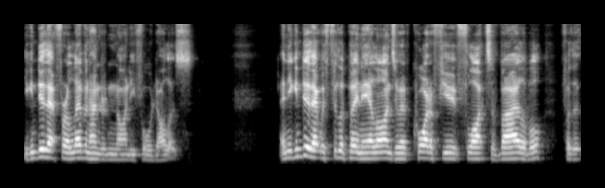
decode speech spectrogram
you can do that for $1,194. And you can do that with Philippine Airlines, who have quite a few flights available for the,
